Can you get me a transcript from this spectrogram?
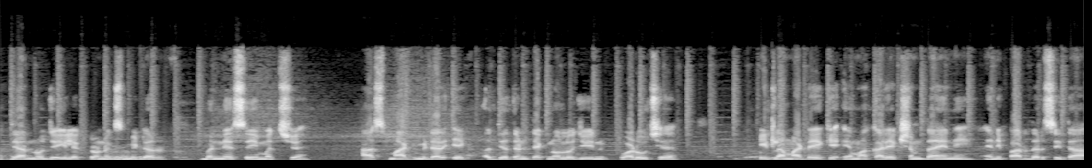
અત્યારનું જે ઇલેક્ટ્રોનિક્સ મીટર બંને સેમ જ છે. આ સ્માર્ટ મીટર એક અદ્યતન ટેકનોલોજીવાળું છે. એટલા માટે કે એમાં કાર્યક્ષમતા એની એની પારદર્શિતા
